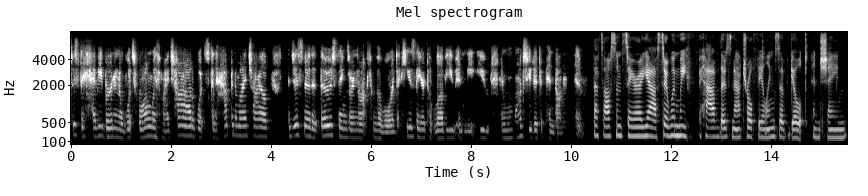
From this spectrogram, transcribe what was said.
just the heavy burden of what's wrong with my child, what's going to happen to my child. And just know that those things are not from the Lord, that He's there to love you and meet you and wants you to depend on Him. That's awesome, Sarah. Yeah. So when we have those natural feelings of guilt and shame,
